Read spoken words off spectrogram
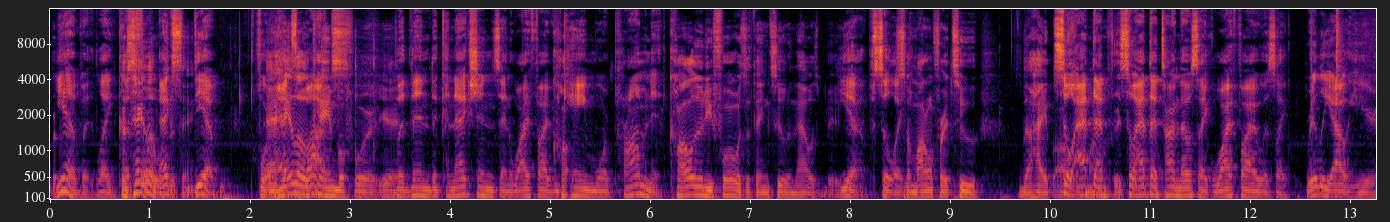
bro. yeah, but like 'Cause that's for Halo was X, a thing. Yeah, for And Halo Xbox. came before it, yeah. But then the connections and Wi-Fi became more prominent. Call of Duty Four was a thing too, and that was big. Yeah, so like so Modern Warfare Two, the hype. so at that so at that time that was like Wi-Fi was like really out here.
